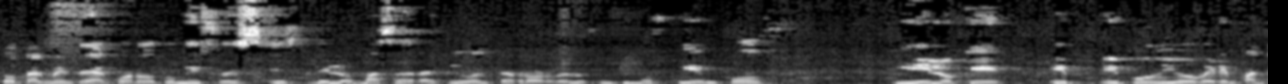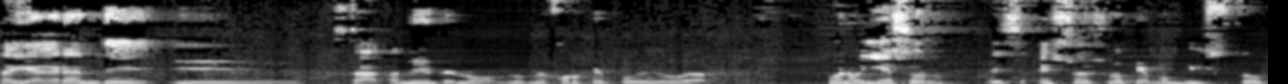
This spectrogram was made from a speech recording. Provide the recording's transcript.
totalmente de acuerdo con eso. Es, es de lo más atractivo el terror de los últimos tiempos y de lo que he, podido ver en pantalla grande, eh, está también entre lo, mejor que he podido ver. Bueno, y eso, ¿no? eso es lo que hemos visto.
